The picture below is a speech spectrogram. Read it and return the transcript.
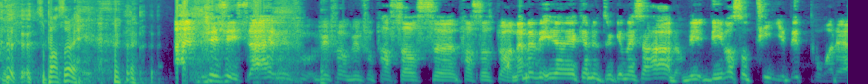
så passar det. Precis, nej, vi, får, vi, får, vi får passa oss, eh, passa oss bra. Nej, men vi, jag kan uttrycka mig så här då. Vi, vi var så tidigt på det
